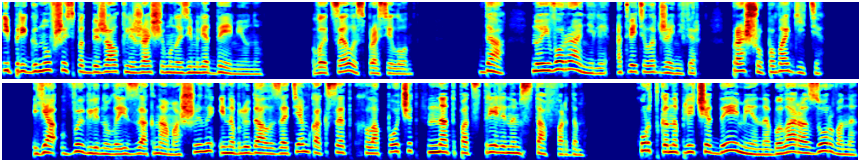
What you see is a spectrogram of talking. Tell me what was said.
и, пригнувшись, подбежал к лежащему на земле Демиону. «Вы целы?» — спросил он. «Да, но его ранили», — ответила Дженнифер. «Прошу, помогите». Я выглянула из окна машины и наблюдала за тем, как Сет хлопочет над подстреленным Стаффордом. Куртка на плече Дэмиена была разорвана,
